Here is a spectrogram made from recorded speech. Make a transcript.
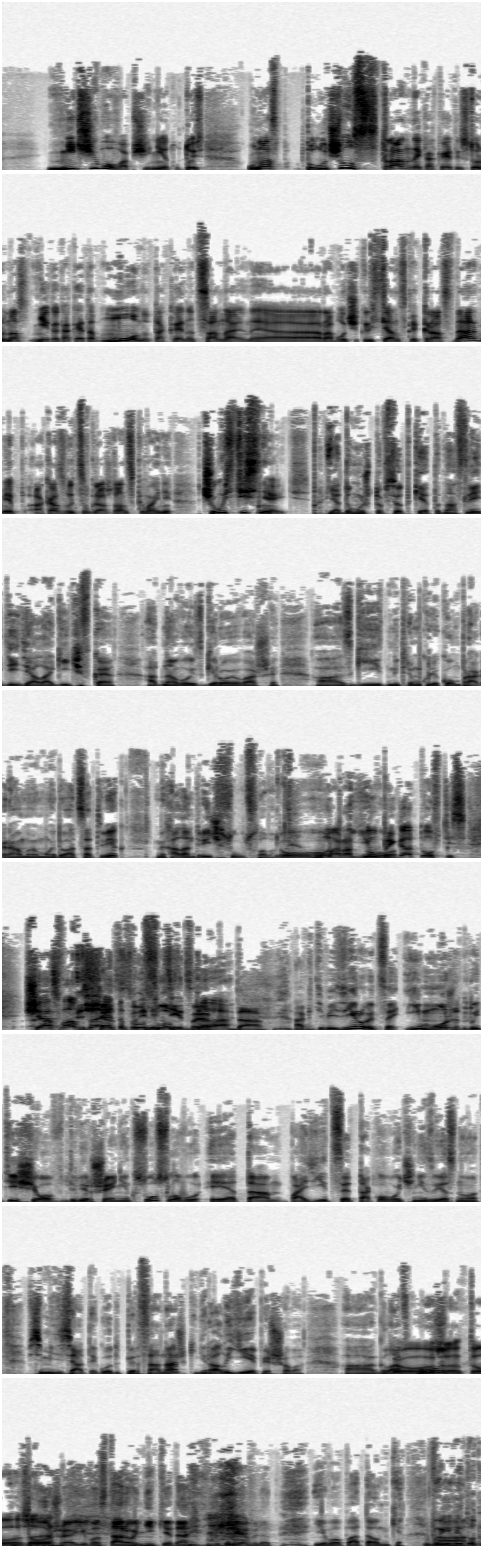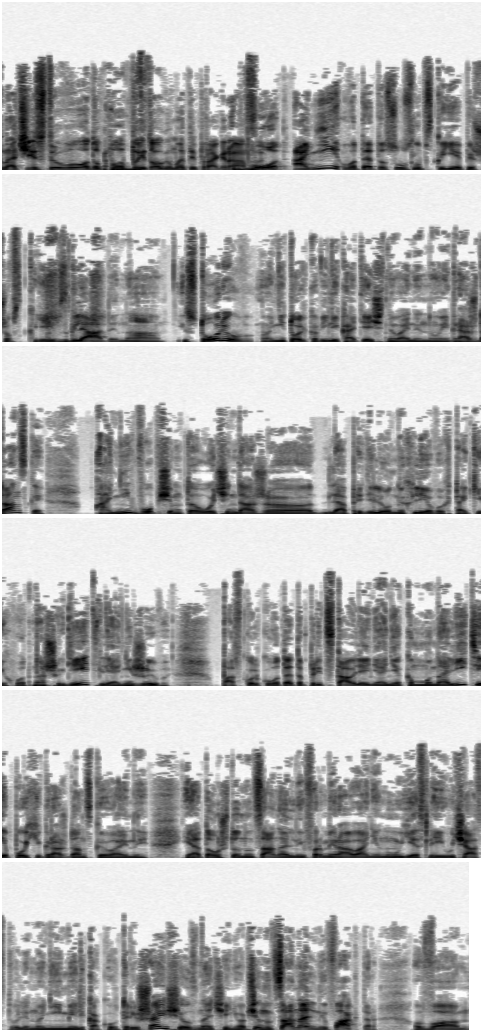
Ничего вообще нету. То есть у нас получилась странная какая-то история. У нас некая какая-то моно такая национальная рабоче-крестьянская Красная Армия оказывается в гражданской войне. Чего вы стесняетесь? Я думаю, что все-таки это наследие идеологическое одного из героев вашей а, с ГИ Дмитрием Куликовым программы «Мой 20 век» Михаила Андреевича Суслова. О, вот Марат, ну, его... ну приготовьтесь. Сейчас вам за Сейчас это прилетит. Да. да, активизируется. И, может быть, еще в довершении к Суслову это позиция такого очень известного в 70-е годы персонажа, генерала Епишева. А, главбур, тоже, тоже. Тоже его сторонники, да, не дремлят, его потомки. Выведут а, на чистую воду по, по итогам этой программы. Вот, они, вот это сусловско-епишевские взгляды на историю, не только Великой Отечественной войны, но и гражданской, они, в общем-то, очень даже для определенных левых таких вот наших деятелей, они живы. Поскольку вот это представление о неком монолите эпохи гражданской войны и о том, что национальные формирования, ну, если и участвовали, но не имели какого-то решающего значения, вообще национальный фактор в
